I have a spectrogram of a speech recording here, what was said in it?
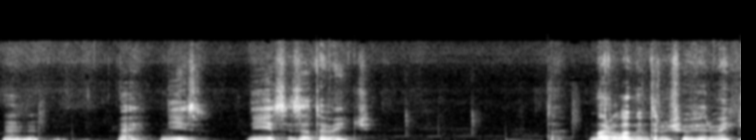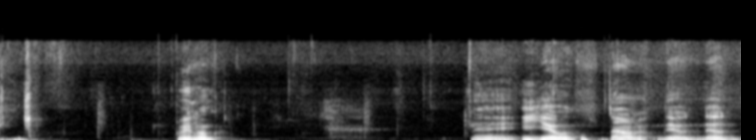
Uhum. Vai, nisso. Isso, exatamente. Tá. Bora logo entrar no chuveiro, vem. Vem logo. É, e eu? Não, eu, eu.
